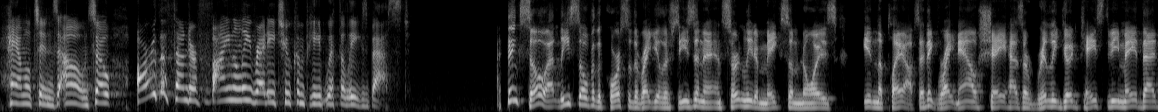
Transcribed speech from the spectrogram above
Hamilton's own. So, are the Thunder finally ready to compete with the league's best? I think so, at least over the course of the regular season, and certainly to make some noise in the playoffs. I think right now, Shai has a really good case to be made that,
